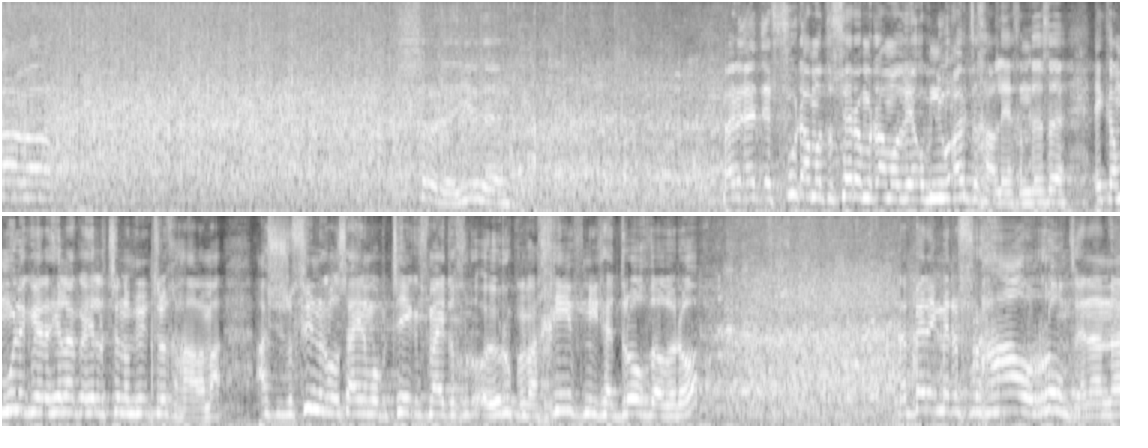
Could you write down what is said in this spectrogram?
Allemaal... Zo, de jullie... Maar het, het voert allemaal te ver om het allemaal weer opnieuw uit te gaan leggen. Dus eh, ik kan moeilijk weer een hele, hele 20 minuten terughalen. Maar als je zo vriendelijk wil zijn om op het teken voor mij te roepen... maar geef niet, het droogt wel weer op. Dan ben ik met het verhaal rond. En dan eh,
